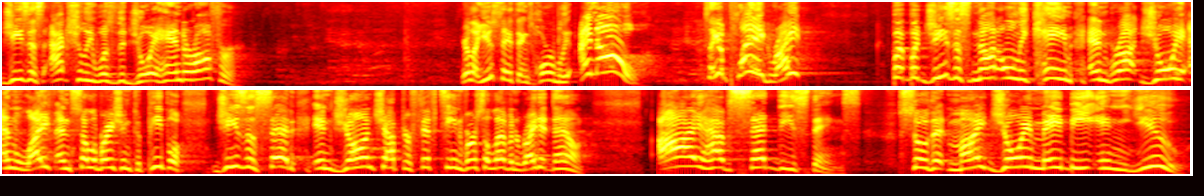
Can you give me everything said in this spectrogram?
Jesus actually was the joy hander offer. You're like, you say things horribly. I know. It's like a plague, right? But, but Jesus not only came and brought joy and life and celebration to people, Jesus said in John chapter 15, verse 11, write it down. I have said these things so that my joy may be in you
